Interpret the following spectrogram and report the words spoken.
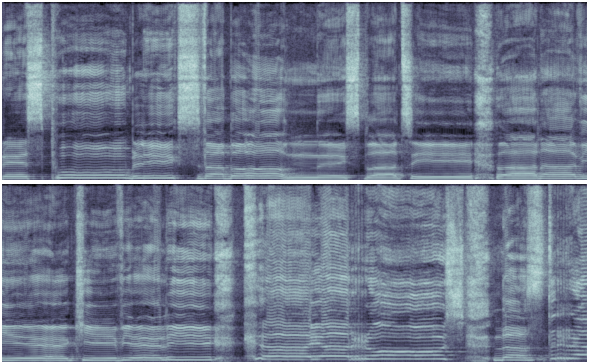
республик свободных сплотила навеки великая Русь. Да здравствует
